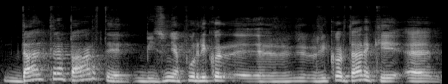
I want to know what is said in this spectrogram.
D'altra parte bisogna pur eh, ricordare che eh,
